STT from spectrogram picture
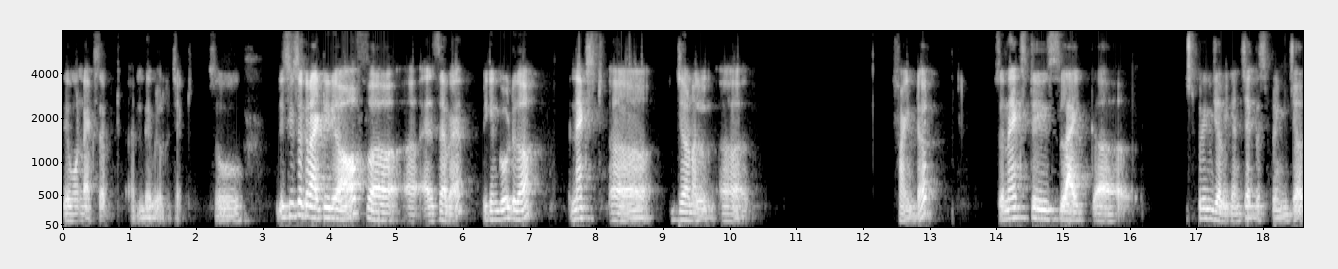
they won't accept and they will reject. So this is a criteria of uh, uh, Elsevier. We can go to the next journal finder. So next is like Springer, we can check the Springer.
